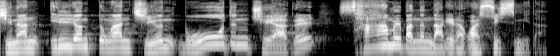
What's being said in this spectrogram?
지난 1년 동안 지은 모든 죄악을 사함을 받는 날이라고 할 수 있습니다.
